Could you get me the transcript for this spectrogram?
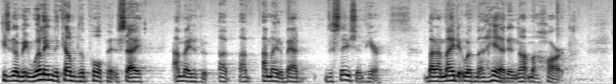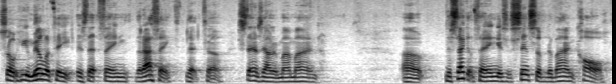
He's going to be willing to come to the pulpit and say, I made, a, I, I made a bad decision here, but I made it with my head and not my heart. So humility is that thing that I think that uh, stands out in my mind. Uh, the second thing is a sense of divine call.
